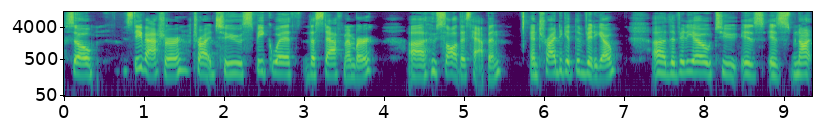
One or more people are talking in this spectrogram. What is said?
So Steve Asher tried to speak with the staff member uh, who saw this happen and tried to get the video. Uh, the video to is is not.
